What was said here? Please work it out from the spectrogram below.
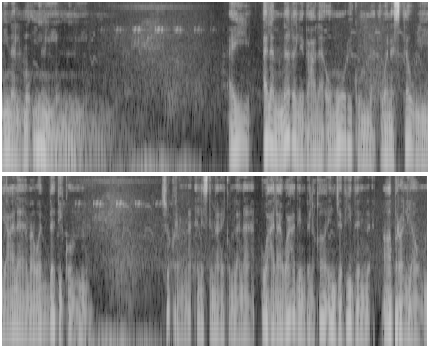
من المؤمنين؟ أي ألم نغلب على أموركم ونستولي على مودتكم؟ شكرا لاستماعكم لنا وعلى وعد بلقاء جديد عبر اليوم.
